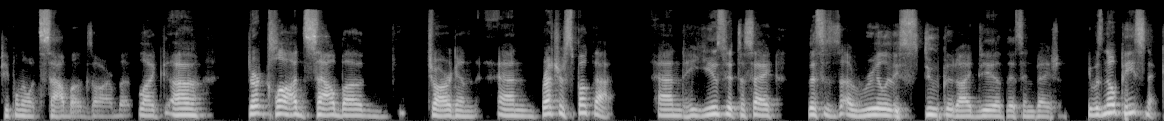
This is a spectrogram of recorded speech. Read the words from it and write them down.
people know what Saubugs are, but like uh, dirt clod Saubug jargon, and Brecher spoke that, and he used it to say, "This is a really stupid idea. This invasion." He was no peacenik,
